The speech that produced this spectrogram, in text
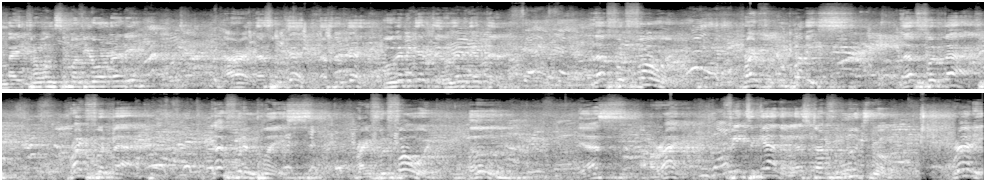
Am I throwing some of you already? All right, that's okay, that's okay. We're gonna get there, we're gonna get there. Left foot forward, right foot in place, left foot back, right foot back, left foot in place, right foot forward. Boom. Yes? All right. Feet together. Let's start from neutral. Ready.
